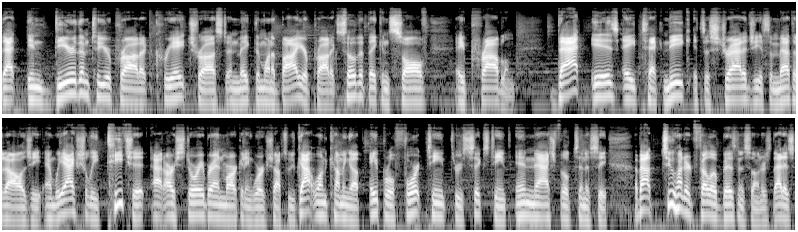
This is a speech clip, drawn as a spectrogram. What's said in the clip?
that endear them to your product, create trust, and make them want to buy your product so that they can solve a problem. That is a technique, it's a strategy, it's a methodology, and we actually teach it at our story brand marketing workshops. We've got one coming up April 14th through 16th in Nashville, Tennessee. About 200 fellow business owners, that is,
